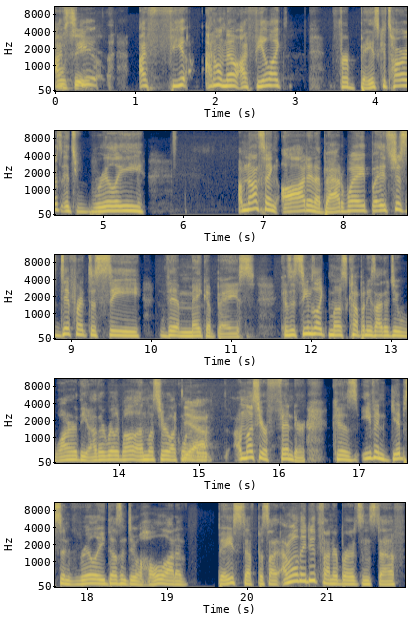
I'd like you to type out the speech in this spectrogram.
I We'll see. feel I feel I don't know. I feel like for bass guitars, it's really I'm not saying odd in a bad way, but it's just different to see them make a bass because it seems like most companies either do one or the other really well, unless you're like one Yeah. of the, unless you're Fender, because even Gibson really doesn't do a whole lot of bass stuff besides. I well, they do Thunderbirds and stuff.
